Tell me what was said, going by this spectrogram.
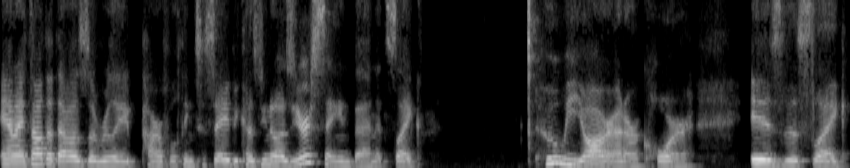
And I thought that that was a really powerful thing to say because, you know, as you're saying, Ben, it's like who we are at our core is this like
